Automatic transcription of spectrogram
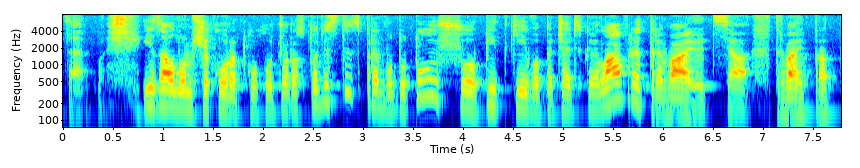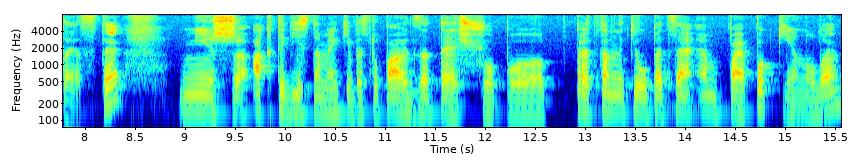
церкви. І загалом ще коротко хочу розповісти з приводу того, що під Києво-Печерської лаври триваються, тривають протести між активістами, які виступають за те, щоб е, представники УПЦ МП покинули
